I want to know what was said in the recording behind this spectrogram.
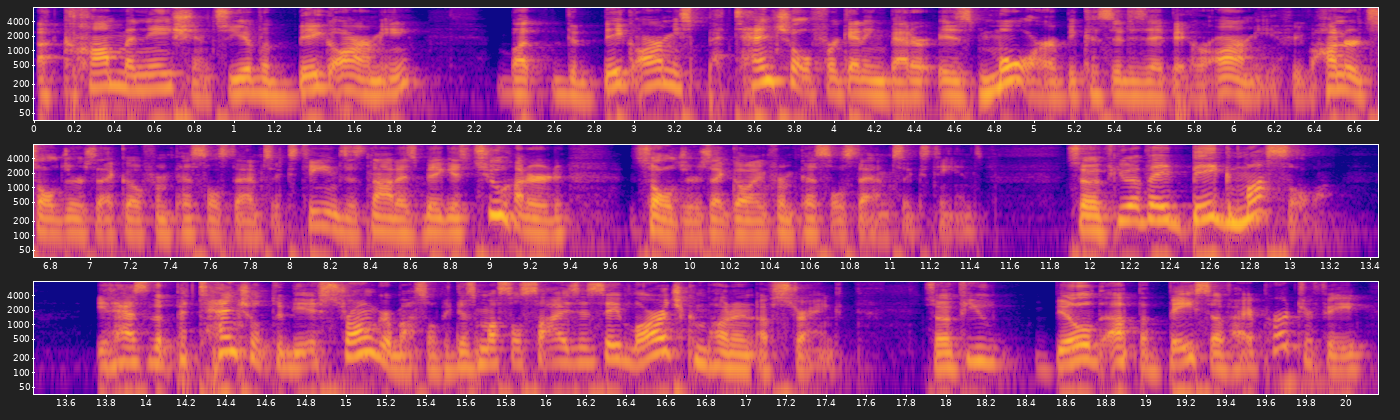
a combination. So you have a big army but the big army's potential for getting better is more because it is a bigger army. If you have 100 soldiers that go from pistols to M16s, it's not as big as 200 soldiers that going from pistols to M16s. So if you have a big muscle, it has the potential to be a stronger muscle because muscle size is a large component of strength. So if you build up a base of hypertrophy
